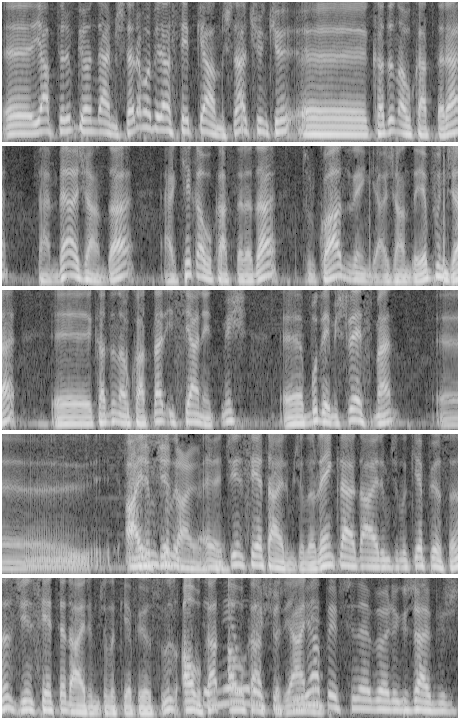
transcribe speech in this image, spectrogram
e, yaptırıp göndermişler ama biraz tepki almışlar çünkü e, kadın avukatlara pembe ajanda erkek avukatlara da turkuaz rengi ajanda yapınca e, kadın avukatlar isyan etmiş E, bu demiş resmen e, Ayrımcılık. ayrımcılığı. Evet cinsiyet ayrımcılığı. Renklerde ayrımcılık yapıyorsanız cinsiyette de ayrımcılık yapıyorsunuz. Avukat Niye avukattır. Yani Yap hepsine böyle güzel bir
